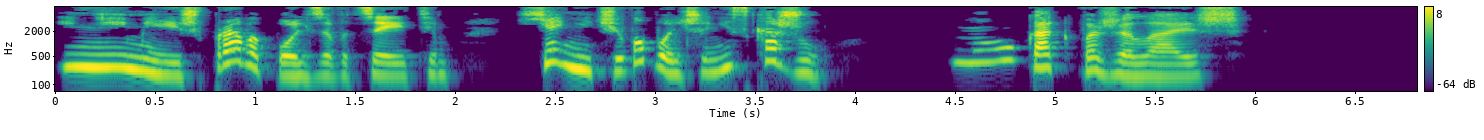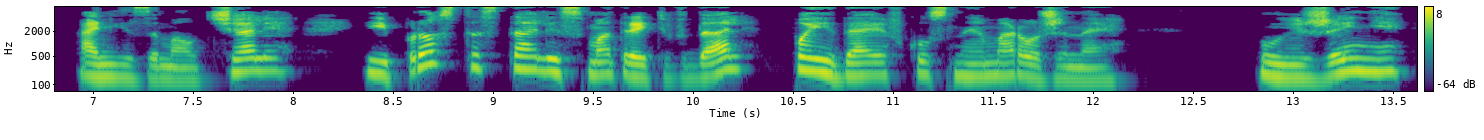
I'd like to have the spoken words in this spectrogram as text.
И не имеешь права пользоваться этим. Я ничего больше не скажу. Ну, как пожелаешь. Они замолчали и просто стали смотреть вдаль, поедая вкусное мороженое. У Жени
